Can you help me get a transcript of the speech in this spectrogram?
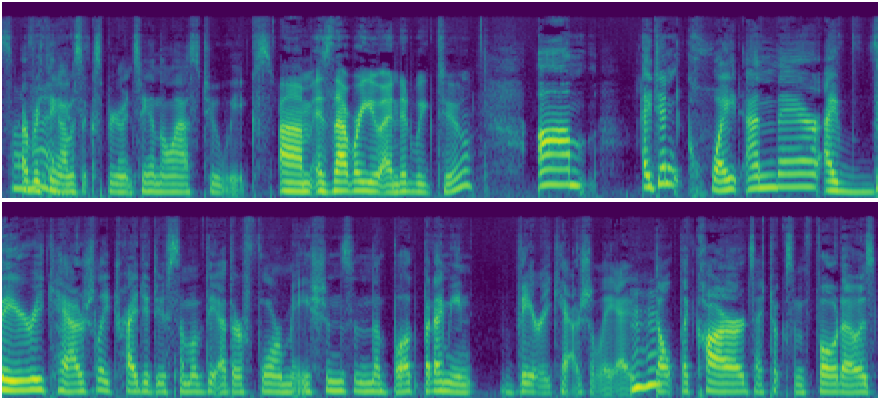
so everything I was experiencing in the last two weeks. Um, is that where you ended week two? Um, I didn't quite end there. I very casually tried to do some of the other formations in the book, but I mean, very casually. I Mhm. dealt the cards, I took some photos.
